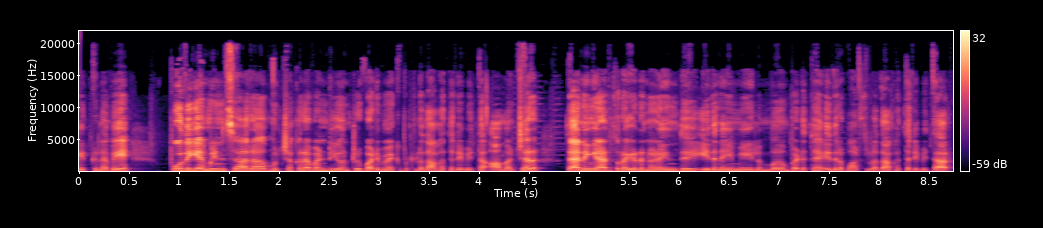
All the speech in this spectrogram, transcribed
ஏற்கனவே புதிய மின்சார முச்சக்கர வண்டியொன்று வடிவமைக்கப்பட்டுள்ளதாக தெரிவித்த அமைச்சர் தனியார் துறையுடன் இணைந்து இதனை மேலும் மேம்படுத்த எதிர்பார்த்துள்ளதாக தெரிவித்தார்.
